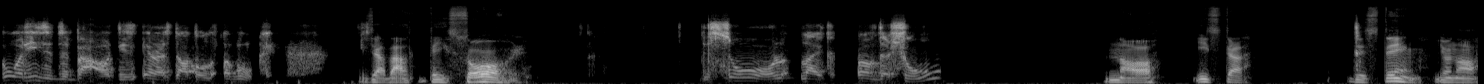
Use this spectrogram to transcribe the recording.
What is it about, this Aristotle a book? It's about the soul. The soul, like, of the shoe? No, it's the this thing, you know,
